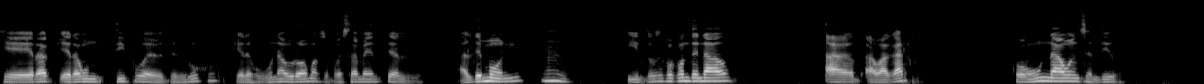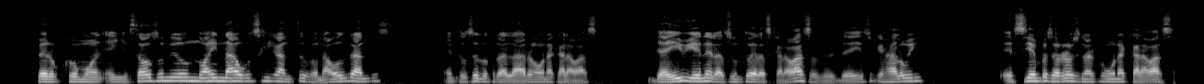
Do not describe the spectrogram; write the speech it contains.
que era, era un tipo de, brujo que le jugó una broma supuestamente al, demonio mm. y entonces fue condenado a, vagar con un nabo encendido. Pero como en Estados Unidos no hay nabos gigantes o nabos grandes, entonces lo trasladaron a una calabaza. De ahí viene el asunto de las calabazas, desde eso que Halloween eh, siempre se va a relacionar con una calabaza.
